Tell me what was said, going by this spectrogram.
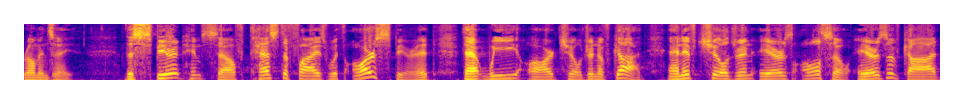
Romans 8. The Spirit Himself testifies with our spirit that we are children of God. And if children, heirs also, heirs of God,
